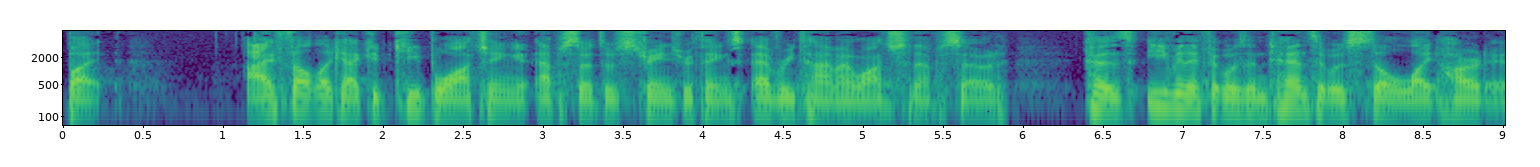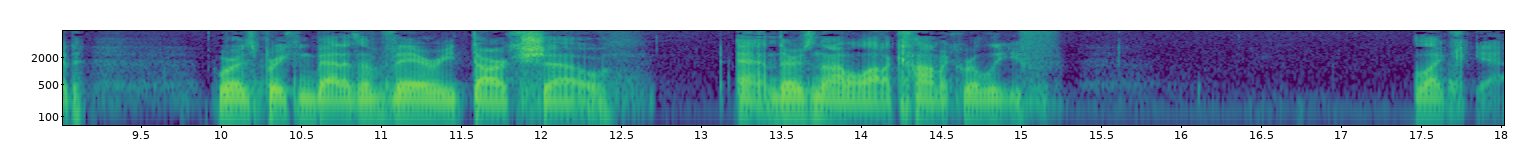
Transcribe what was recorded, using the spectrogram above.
but I felt like I could keep watching episodes of Stranger Things every time I watched an episode because even if it was intense, it was still lighthearted. Whereas Breaking Bad is a very dark show, and there's not a lot of comic relief. Like Yeah.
